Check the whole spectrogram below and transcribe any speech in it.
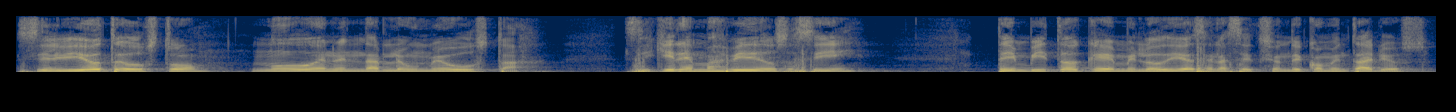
Si el video te gustó, no duden en darle un me gusta. Si quieren más videos así, te invito a que me lo digas en la sección de comentarios.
